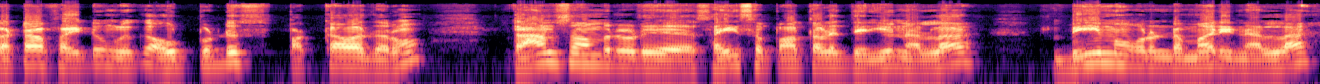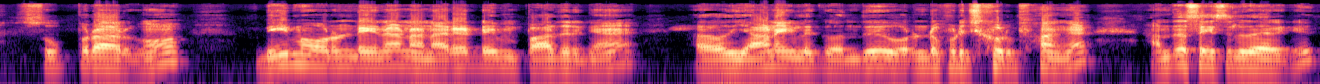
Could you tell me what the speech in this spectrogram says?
கட் ஆஃப் ஆகிட்டு உங்களுக்கு அவுட்புட்டு பக்காவாக தரும். டிரான்ஸ்ஃபார்மருடைய சைஸை பார்த்தாலே தெரியும். நல்லா பீம உருண்டை மாதிரி நல்லா சூப்பராக இருக்கும். பீம உருண்டைனா நான் நிறைய டைம் பார்த்துருக்கேன். அதாவது யானைகளுக்கு வந்து உருண்டை பிடிச்சி கொடுப்பாங்க. அந்த சைஸில் தான் இருக்குது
